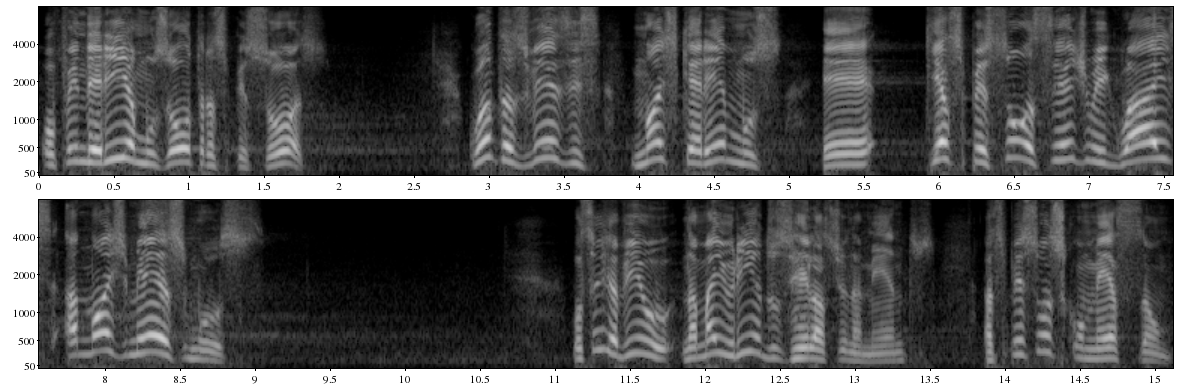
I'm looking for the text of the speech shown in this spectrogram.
ofenderíamos outras pessoas. Quantas vezes nós queremos é, que as pessoas sejam iguais a nós mesmos? Você já viu, na maioria dos relacionamentos, as pessoas começam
